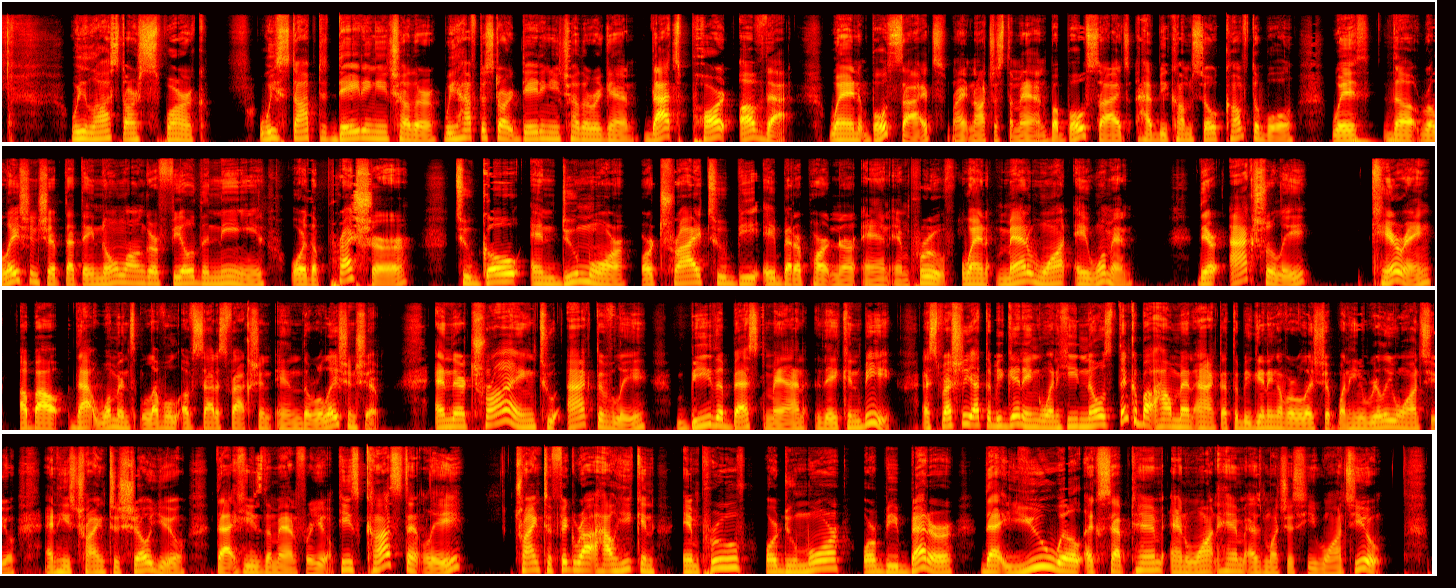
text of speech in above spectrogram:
we lost our spark we stopped dating each other. We have to start dating each other again. That's part of that. When both sides, right, not just the man, but both sides have become so comfortable with the relationship that they no longer feel the need or the pressure to go and do more or try to be a better partner and improve. When men want a woman, they're actually caring about that woman's level of satisfaction in the relationship. And they're trying to actively be the best man they can be, especially at the beginning when he knows. Think about how men act at the beginning of a relationship when he really wants you and he's trying to show you that he's the man for you. He's constantly trying to figure out how he can improve or do more or be better that you will accept him and want him as much as he wants you.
